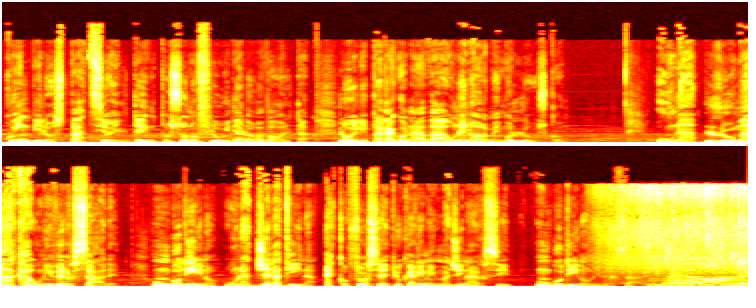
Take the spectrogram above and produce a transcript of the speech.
Quindi lo spazio e il tempo sono fluidi a loro volta. Lui li paragonava a un enorme mollusco una lumaca universale. Un budino, una gelatina. Ecco, forse è più carino immaginarsi un budino universale. Però le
